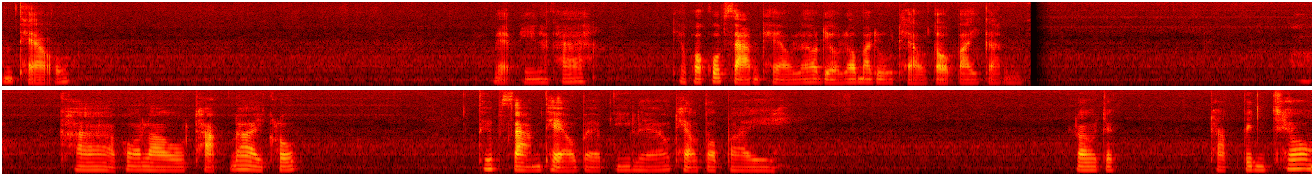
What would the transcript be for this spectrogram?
มแถว แบบนี้นะคะ เดี๋ยวพอครบสามแถวแล้วเดี๋ยวเรามาดูแถวต่อไปกัน ค่ะ พอเราถักได้ครบ ทึบสามแถวแบบนี้แล้วแถวต่อไป เราจะถักเป็นช่อง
